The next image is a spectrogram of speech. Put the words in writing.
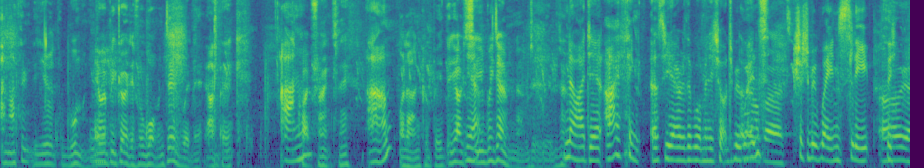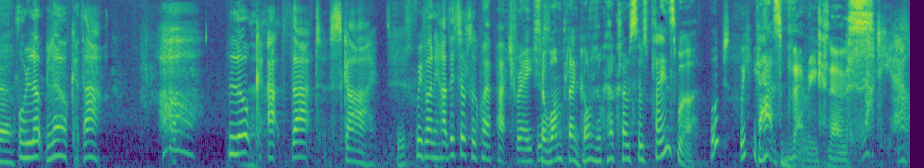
and I think that you're the woman. It would be good if a woman did win it. I think, Ann, quite frankly. Ann. Well, Ann could be. The, yeah, Yeah. See, we don't know, do we? we don't No idea. I think as year of the woman, it ought to be Wayne. birds. Should be Wayne Sleep. Oh, yes. Oh look, look at that. look at that sky. Beautiful. We've only had this little square patch for ages. So one plane. God, look how close those planes were. Oops. That's very close. Bloody hell!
